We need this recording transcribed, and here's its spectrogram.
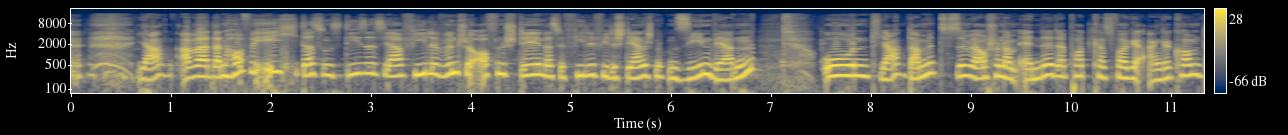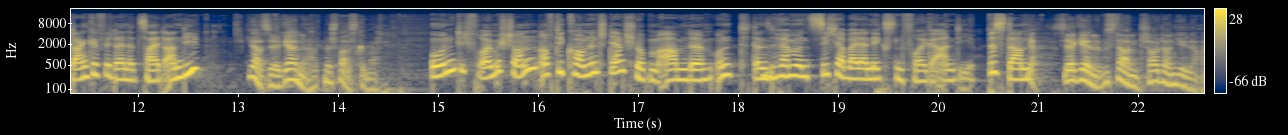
ja, aber dann hoffe ich, dass uns dieses Jahr viele Wünsche offen stehen, dass wir viele, viele Sternschnuppen sehen werden. Und ja, damit sind wir auch schon am Ende der Podcast-Folge angekommen. Danke für deine Zeit, Andi. Ja, sehr gerne. Hat mir Spaß gemacht. Und ich freue mich schon auf die kommenden Sternschnuppenabende. Und dann hören wir uns sicher bei der nächsten Folge, Andi. Bis dann. Ja, sehr gerne. Bis dann. Ciao, Daniela.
